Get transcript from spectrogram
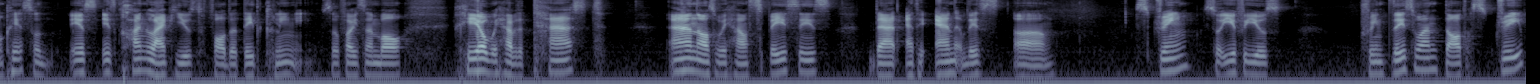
Okay so it's, it's kind of like used for the data cleaning. So for example here we have the test and also we have spaces that at the end of this um, string. So if we use print this one dot strip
